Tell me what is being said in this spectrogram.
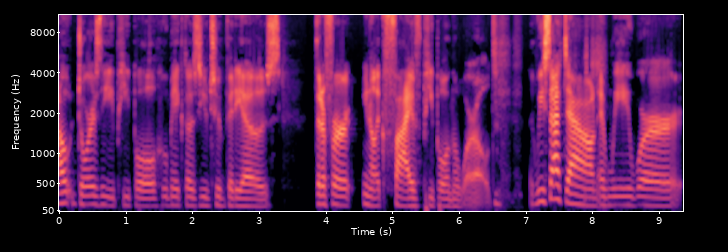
outdoorsy people who make those YouTube videos that are for, you know, like five people in the world. Like we sat down and we were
